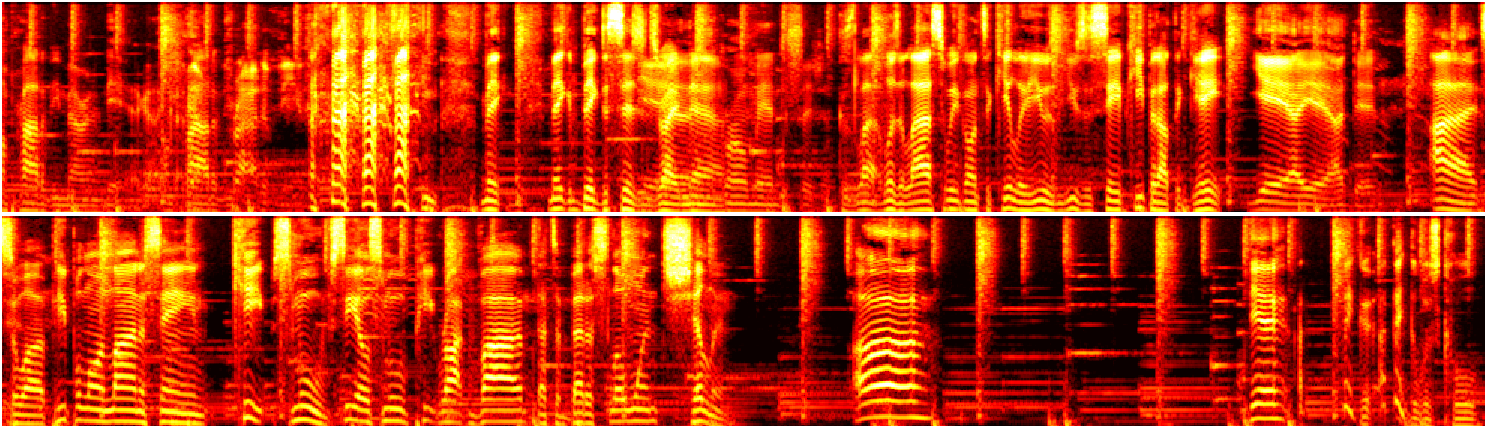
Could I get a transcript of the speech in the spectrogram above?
I'm proud of you, Marin. Yeah, I gotta I'm cut proud it. of you. Proud of you. making making big decisions Yeah, right now. Grown man decision. Cause la- was it last week on Tequila? He was using safe keep it out the gate. Yeah, yeah, I did. All right, so uh, people online are saying keep smooth, CL smooth, Pete Rock vibe. That's a better slow one. Chilling. Uh, yeah, I think it, I think it was cool.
